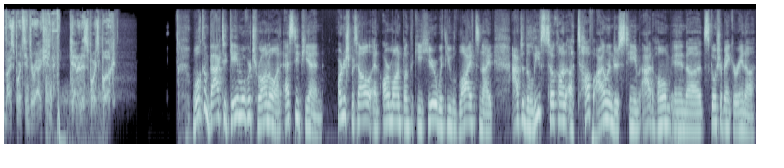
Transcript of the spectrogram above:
Powered by Sports Interaction, Canada Sportsbook. Welcome back to Game Over Toronto on SDPN. Harnish Patel and Armaan Panthaki here with you live tonight after the Leafs took on a tough Islanders team at home in uh, Scotiabank Arena.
